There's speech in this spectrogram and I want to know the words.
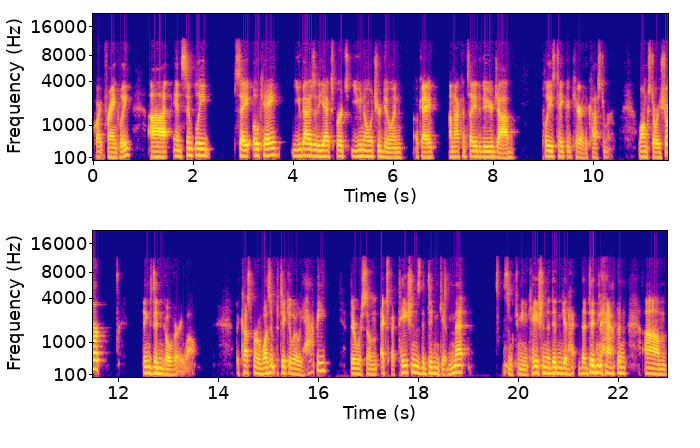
quite frankly, uh, and simply say, okay, you guys are the experts. You know what you're doing. Okay. I'm not going to tell you to do your job. Please take good care of the customer. Long story short, things didn't go very well. The customer wasn't particularly happy. There were some expectations that didn't get met, some communication that didn't get that didn't happen. Um,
